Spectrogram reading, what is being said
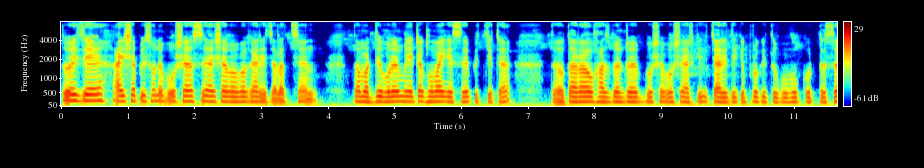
তো এই যে আয়সা পিছনে বসে আছে আয়সা বাবা গাড়ি চালাচ্ছেন। তো আমার দেবরের মেয়েটা ঘুমাই গেছে, পিচ্চিটা, তো তারাও হাজব্যান্ড বসে বসে আর কি চারিদিকে প্রকৃতি উপভোগ করতেছে।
